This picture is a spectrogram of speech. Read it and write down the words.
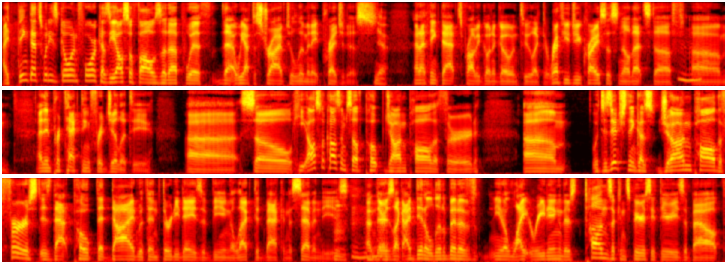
I think that's what he's going for because he also follows it up with that we have to strive to eliminate prejudice. Yeah. And I think that's probably going to go into like the refugee crisis and all that stuff. Um, and then protecting fragility. Uh, so he also calls himself Pope John Paul III, um, which is interesting because John Paul I is that pope that died within 30 days of being elected back in the 70s. And there's like, I did a little bit of, you know, light reading. There's tons of conspiracy theories about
